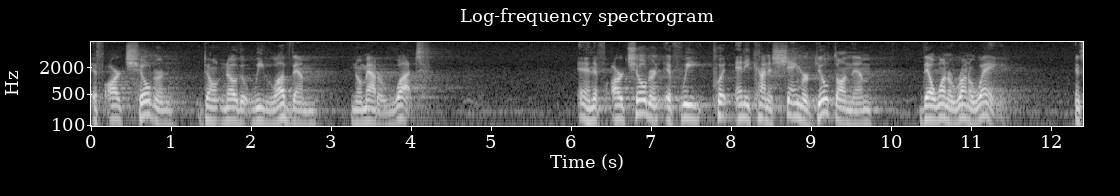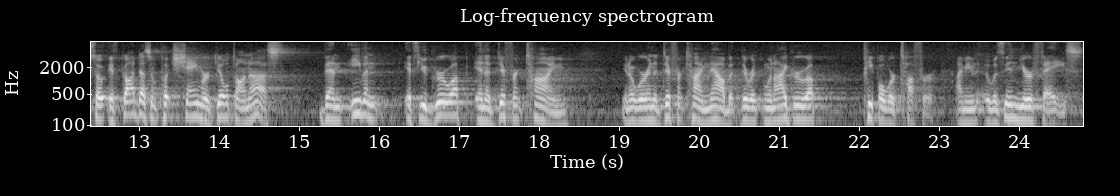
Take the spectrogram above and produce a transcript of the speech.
if our children don't know that we love them no matter what, and if our children, if we put any kind of shame or guilt on them, they'll want to run away. And so if God doesn't put shame or guilt on us, then even if you grew up in a different time, you know, we're in a different time now, but there were, when I grew up, people were tougher. I mean, it was in your face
